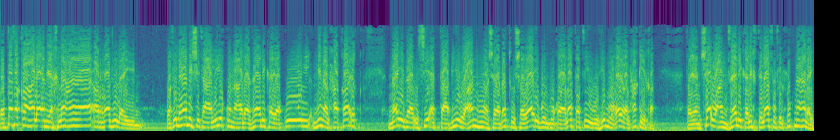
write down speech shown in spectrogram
واتفقا على أن يخلعا الرجلين. وفي الهامش تعليق على ذلك يقول من الحقائق ما إذا أسيء التعبير عنه وشابته شوائب المغالطة يوهم غير الحقيقة فينشأ عن ذلك الاختلاف في الحكم عليه.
